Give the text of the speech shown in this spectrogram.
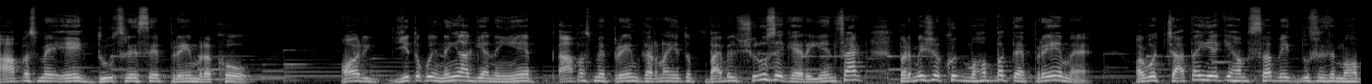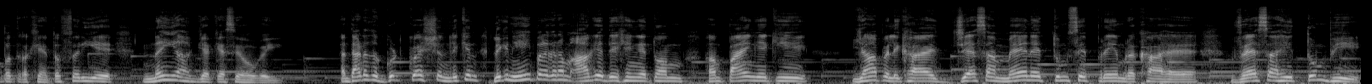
आपस में एक दूसरे से प्रेम रखो। और ये तो कोई नई आज्ञा नहीं है। आपस में प्रेम करना ये तो बाइबल शुरू से कह रही है। इनफैक्ट परमेश्वर खुद मोहब्बत है, प्रेम है। और वो चाहता ही है कि हम सब एक दूसरे से मोहब्बत रखें। तो फिर ये नई आज्ञा कैसे हो गई? And that is a good question लेकिन लेकिन यहीं पर अगर हम आगे देखेंगे तो हम हम पाएँगे कि यहाँ पे लिखा है, जैसा मैंने तुमसे प्रेम रखा है, वैसा ही तुम भी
